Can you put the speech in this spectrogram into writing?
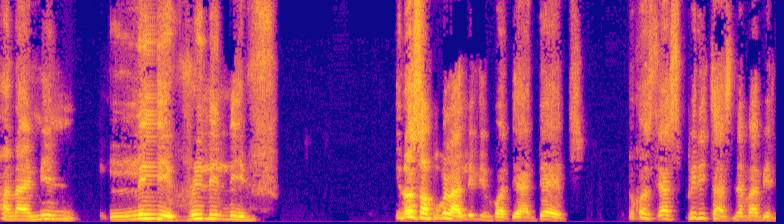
And I mean live, really live. You know, some people are living, but they are dead because their spirit has never been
